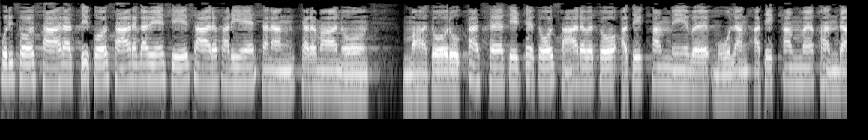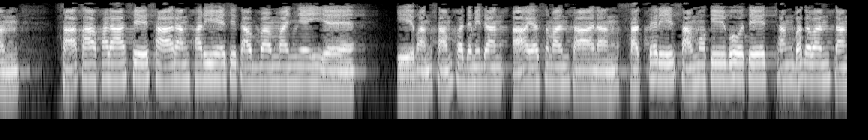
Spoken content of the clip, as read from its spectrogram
පුරිසෝ සාරත්තිකෝ සාරගවේ සේසාර පරියේසනං චරමානෝ මහතෝ රුක්ඛස්ස තිට්ඨතෝ සාරවතෝ අතික්ඛම්මේව මූලං අතික්ඛම්ම කන්දං සාකා ඵලාසේ සාරං පරියේසි තබ්බම් මඤ්ඤෙය්‍ය එවං සම්පදමිදං ආයසමන්තානං සත්තරේ සම්මුඛේ භූතේ ඡං භගවන්තං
